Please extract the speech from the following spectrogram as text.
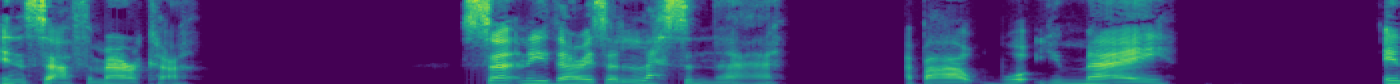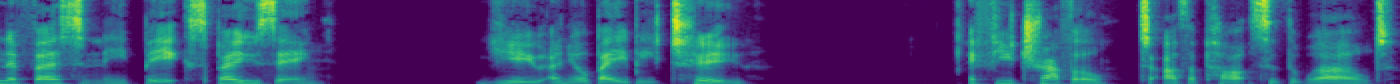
in South America, certainly there is a lesson there about what you may inadvertently be exposing you and your baby to if you travel to other parts of the world.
